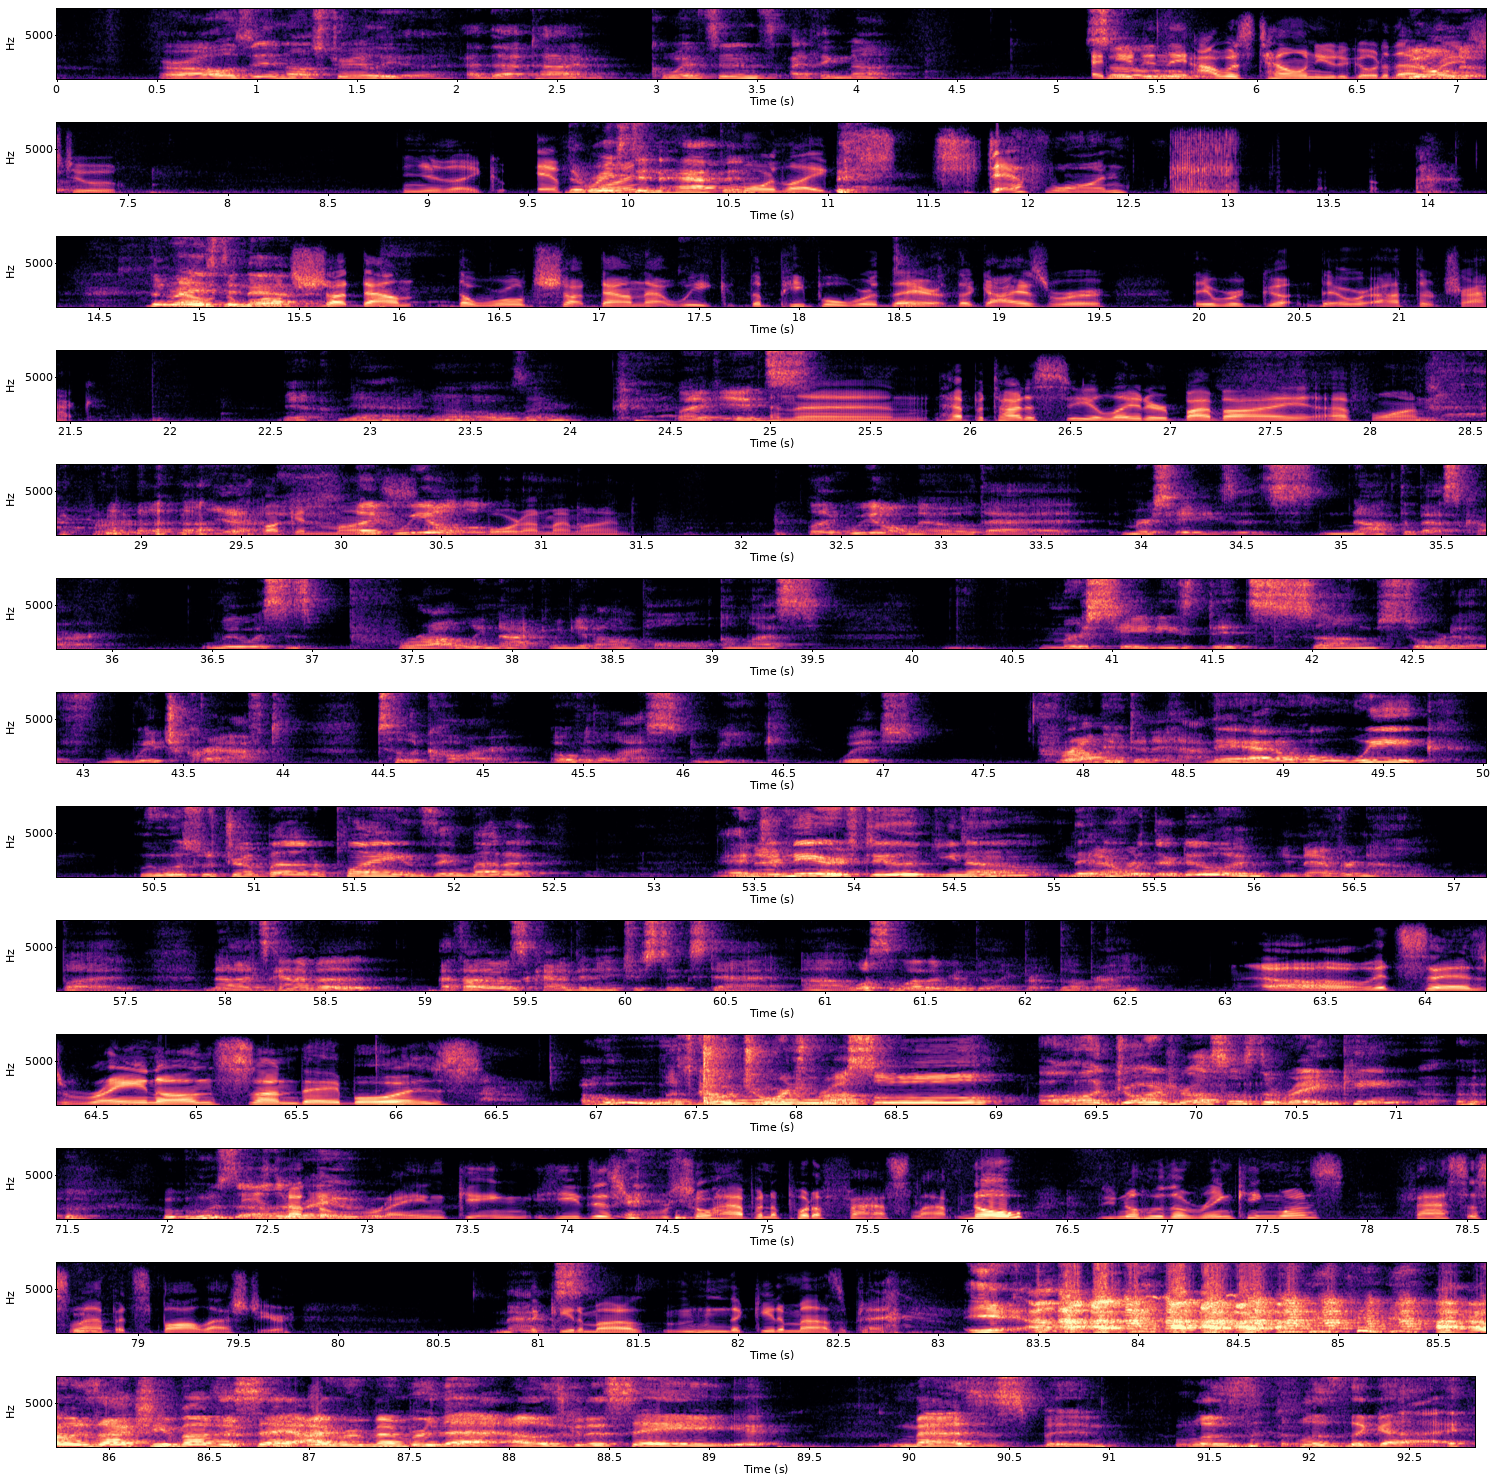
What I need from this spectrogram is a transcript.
or I was in Australia at that time. Coincidence? I think not. And So- you didn't. I was telling you to go to that race know- too. And you're like, F1? The race didn't happen. More like Steph won. The No, race the didn't world happen. shut down. The world shut down that week. The people were there. The guys were, they were go- they were at their track. Yeah, Yeah, I know. I was there. like it's And then hepatitis. See you later. Bye bye F1. yeah. Fucking months. Like we I was all bored on my mind. like we all know that Mercedes is not the best car. Lewis is probably not going to get on pole unless Mercedes did some sort of witchcraft to the car over the last week, which probably didn't happen. They had a whole week. Lewis was jumping out of planes. They might have. Engineers, dude, you know? They know what they're doing. You never know, but no, it's kind of a. I thought it was kind of an interesting stat. Uh, what's the weather going to be like, though, Brian? Oh, it says rain on Sunday, boys. Oh, Let's go, George Russell. Oh, George Russell's the rain king? Who, who's the He's other not rain? the rain king. He just so happened to put a fast lap. No, do you know who the rain king was? Fastest lap at Spa last year. Max. Nikita Maz- mm, Nikita Mazepin. Yeah, I, I, I, I, I was actually about to say, I remember that. I was going to say Mazepin was was the guy.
